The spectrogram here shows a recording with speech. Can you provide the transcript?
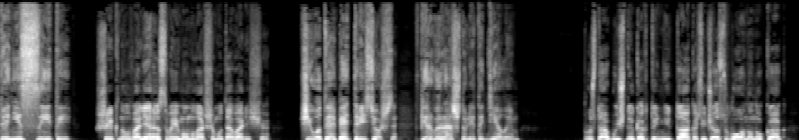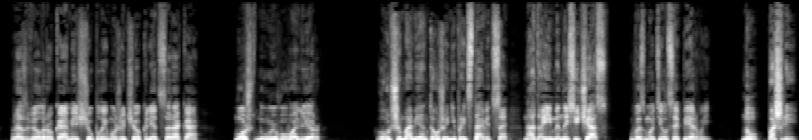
«Да не сытый!» — шикнул Валера своему младшему товарищу. «Чего ты опять трясешься? В первый раз, что ли, это делаем?» Просто обычно как-то не так, а сейчас вон оно как!» Развел руками щуплый мужичок лет сорока. «Может, ну его, Валер!» «Лучше момента уже не представится, надо именно сейчас!» Возмутился первый. «Ну, пошли!»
